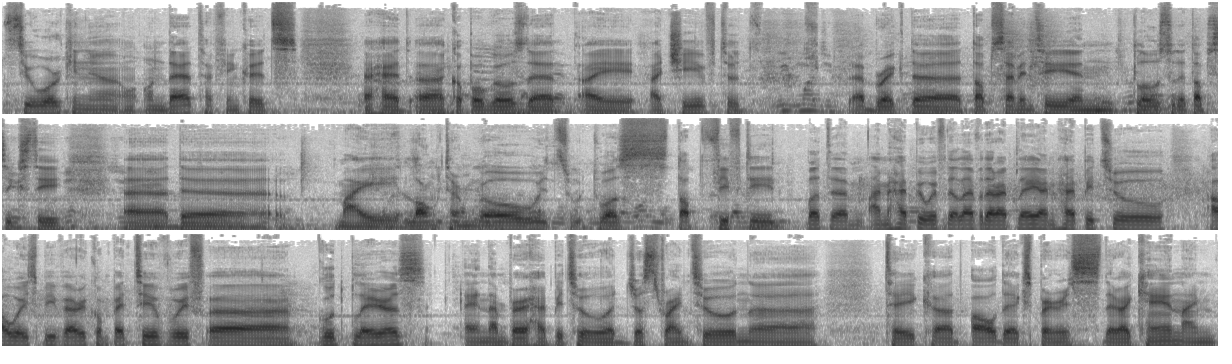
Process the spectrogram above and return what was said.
still working uh, on that. I think it's I had a couple goals that I achieved to uh, break the top 70 and close to the top 60. Uh, the my long-term goal it, it, was top 50 but um, i'm happy with the level that i play i'm happy to always be very competitive with uh, good players and i'm very happy to uh, just trying to uh, take all the experience that i can i'm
